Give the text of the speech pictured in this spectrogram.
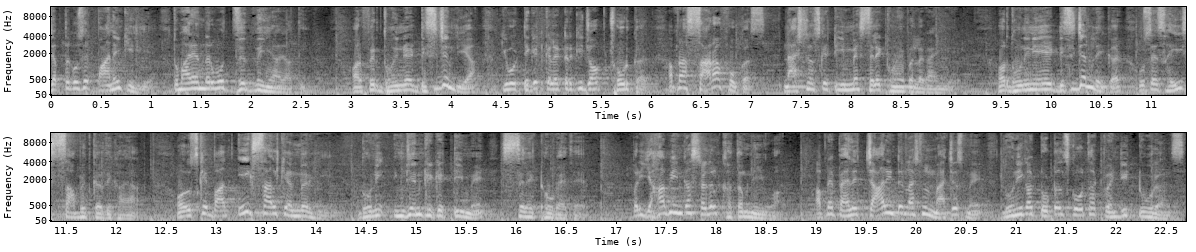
जब तक उसे पाने के लिए तुम्हारे अंदर वो जिद नहीं आ जाती। और फिर धोनी ने डिसीज़न लिया कि वो टिकट कलेक्टर की जॉब छोड़कर अपना सारा फोकस नेशनल्स के टीम में सिलेक्ट होने पर लगाएँगे। और धोनी ने ये डिसीज़न लेकर उसे सही साबित कर दिखाया। और उसके बाद एक साल के अंदर ही धोनी इंडियन क्रिकेट टीम में सिलेक्ट हो गए थे। पर यहाँ भी इनका स्ट्रगल खत्म नहीं हुआ। अपने पहले चार इंटरनेशनल मैचेस में धोनी का टोटल स्कोर था 22 रन्स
